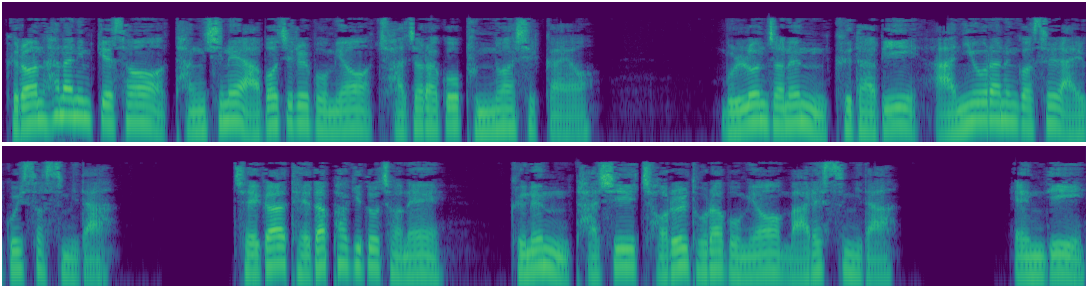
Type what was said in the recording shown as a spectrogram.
그런 하나님께서 당신의 아버지를 보며 좌절하고 분노하실까요? 물론 저는 그 답이 아니오라는 것을 알고 있었습니다. 제가 대답하기도 전에 그는 다시 저를 돌아보며 말했습니다. 앤디,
